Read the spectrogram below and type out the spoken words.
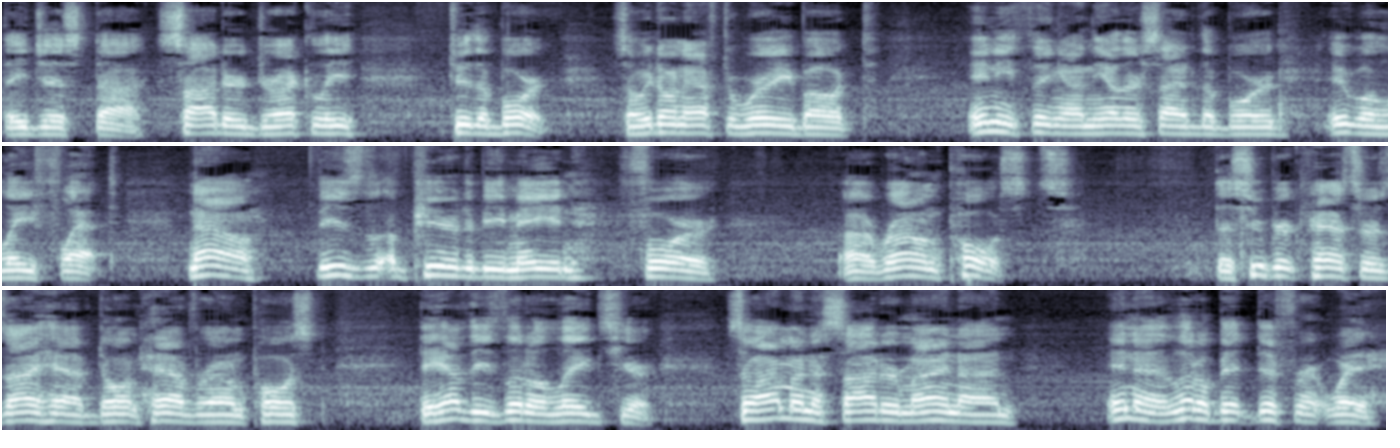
They just uh, solder directly to the board. So we don't have to worry about anything on the other side of the board. It will lay flat. Now, these appear to be made for uh, round posts. The supercapacitors I have don't have round posts. They have these little legs here. So I'm going to solder mine on in a little bit different way.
